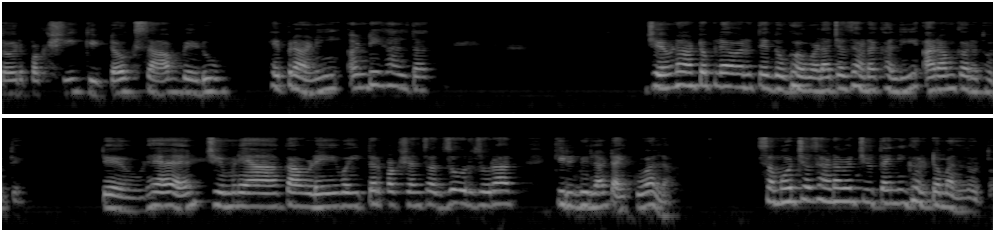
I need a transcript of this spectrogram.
तर पक्षी कीटक साप बेडूक हे प्राणी अंडी घालतात. जेवण आटोपल्यावर ते दोघं वडाच्या झाडाखाली आराम करत होते. तेवढ्यात चिमण्या कावडे व इतर पक्ष्यांचा जोर जोरात किलबिला टायकू आला. समोरच्या झाडावर चिवताईंनी घरटं बांधलं होतं.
